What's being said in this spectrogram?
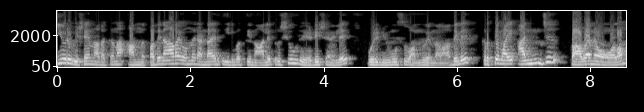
ഈ ഒരു വിഷയം നടക്കുന്ന അന്ന് പതിനാറ് ഒന്ന് രണ്ടായിരത്തി ഇരുപത്തിനാല് തൃശ്ശൂർ എഡിഷനിൽ ഒരു ന്യൂസ് വന്നു എന്നാണ്. അതിൽ കൃത്യമായി അഞ്ച് പവനോളം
